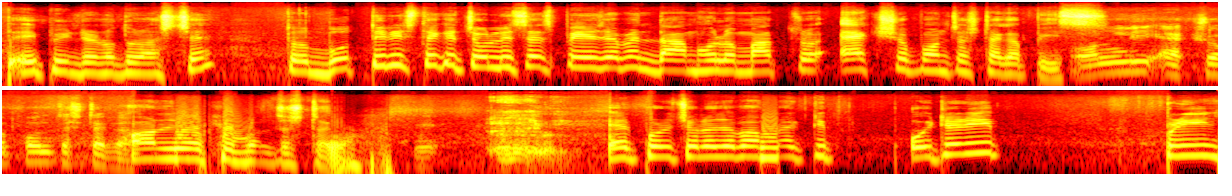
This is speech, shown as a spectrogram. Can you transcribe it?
তো এই প্রিন্টে নতুন আসছে। তো বত্রিশ থেকে চল্লিশ সাইজ পেয়ে যাবেন দাম হলো মাত্র একশো পঞ্চাশ টাকা পিস অনলি একশো পঞ্চাশ টাকা। অনলি একশো পঞ্চাশ টাকা। এরপরে চলে যাব আমরা একটি ওইটারই প্রিন্ট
